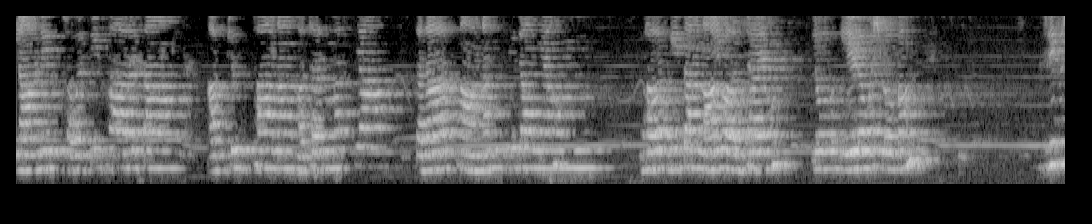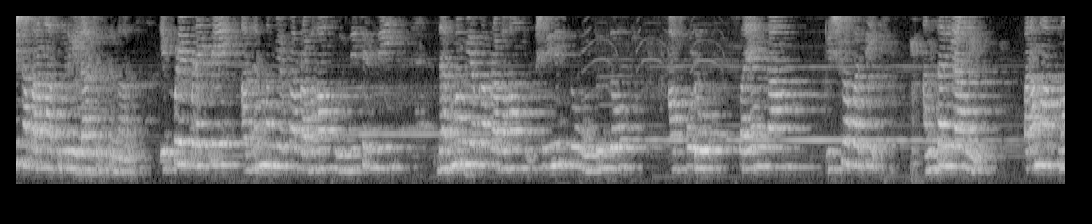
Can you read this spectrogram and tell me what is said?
ग्लानिर्भवति भारत अभ्युत्थानमधर्मस्य తదాత్మానం సృజామ్యహం భగవద్గీత నాలుగో అధ్యాయంలో ఏడవ శ్లోకం శ్రీకృష్ణ పరమాత్ముడు ఇలా చెప్తున్నారు ఎప్పుడెప్పుడైతే అధర్మం యొక్క ప్రభావం వృద్ధి చెంది ధర్మం యొక్క ప్రభావం క్షీణిస్తూ ఉంటుందో అప్పుడు స్వయంగా విశ్వపతి అంతర్యామి పరమాత్మ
